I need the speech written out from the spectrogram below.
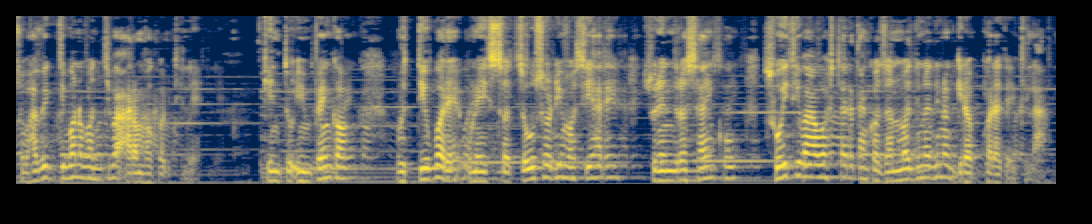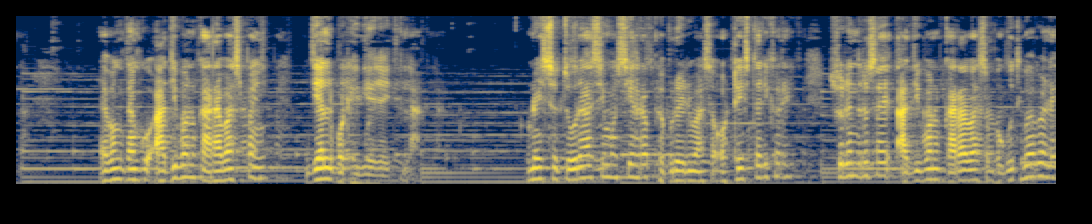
ସ୍ୱାଭାବିକ ଜୀବନ ବଞ୍ଚିବା ଆରମ୍ଭ କରିଥିଲେ। କିନ୍ତୁ ଇମ୍ପେଙ୍କ ମୃତ୍ୟୁ ପରେ ଉଣେଇଶହ ଚଉଷଠି ମସିହାରେ ସୁରେନ୍ଦ୍ର ସାଏଙ୍କୁ ଶୋଇଥିବା ଅବସ୍ଥାରେ ତାଙ୍କ ଜନ୍ମଦିନ ଦିନ ଗିରଫ କରାଯାଇଥିଲା ଏବଂ ତାଙ୍କୁ ଆଜୀବନ କାରାବାସ ପାଇଁ ଜେଲ୍ ପଠାଇ ଦିଆଯାଇଥିଲା। ଉଣେଇଶହ ଚଉରାଅଶୀ ମସିହାର ଫେବୃଆରୀ ମାସ ଅଠେଇଶ ତାରିଖରେ ସୁରେନ୍ଦ୍ର ସାଏ ଆଜୀବନ କାରାବାସ ଭୋଗୁଥିବା ବେଳେ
